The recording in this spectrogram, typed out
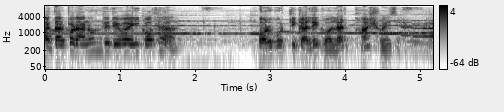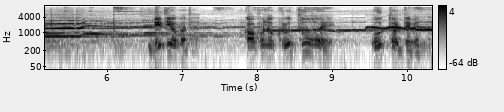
আর তারপর আনন্দে দেওয়া এই কথা পরবর্তীকালে গলার ফাঁস হয়ে যায়। দ্বিতীয় কথা, কখনো ক্রুদ্ধ হয়ে উত্তর দেবেন না।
